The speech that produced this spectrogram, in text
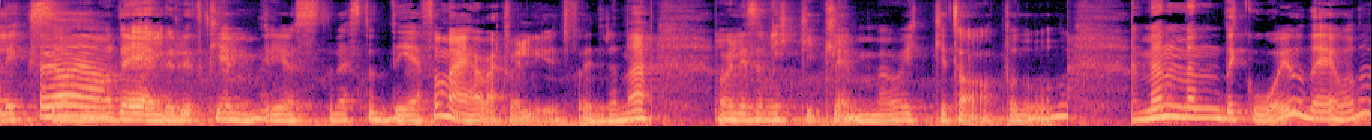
liksom. Og deler ut klemmer i øst og vest. Og det for meg har vært veldig utfordrende. Å liksom ikke klemme og ikke ta på noen. Men, men det går jo det òg, da.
